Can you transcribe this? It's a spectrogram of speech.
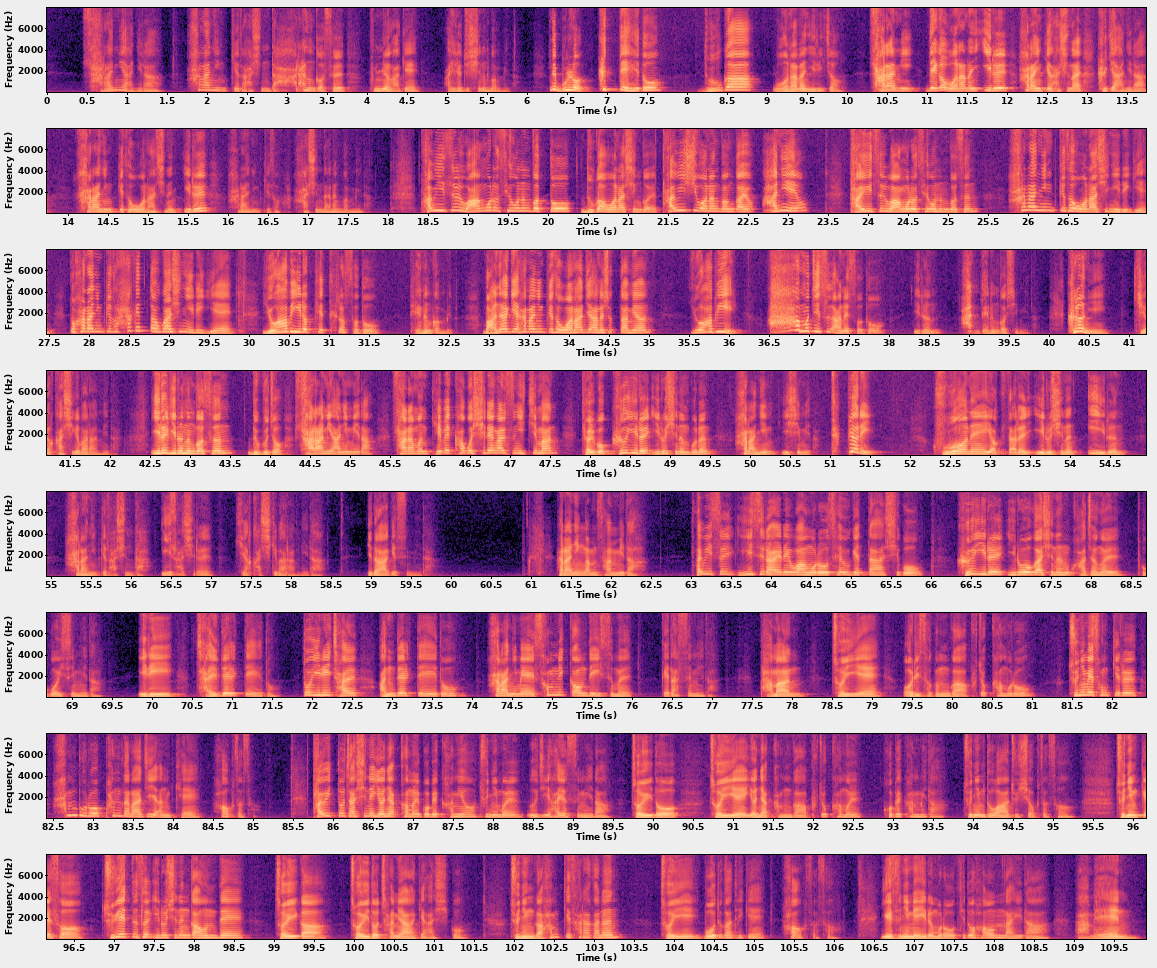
사람이 아니라 하나님께서 하신다라는 것을 분명하게 알려주시는 겁니다. 근데 물론 그때 해도 누가 원하는 일이죠. 사람이 내가 원하는 일을 하나님께서 하시나요? 그게 아니라 하나님께서 원하시는 일을 하나님께서 하신다는 겁니다. 다윗을 왕으로 세우는 것도 누가 원하신 거예요? 다윗이 원한 건가요? 아니에요. 다윗을 왕으로 세우는 것은 하나님께서 원하신 일이기에 또 하나님께서 하겠다고 하신 일이기에 요압이 이렇게 틀었어도 되는 겁니다. 만약에 하나님께서 원하지 않으셨다면 요압이 아무 짓을 안 했어도 일은 안 되는 것입니다. 그러니 기억하시기 바랍니다. 일을 이루는 것은 누구죠? 사람이 아닙니다. 사람은 계획하고 실행할 수는 있지만 결국 그 일을 이루시는 분은 하나님이십니다. 특별히 구원의 역사를 이루시는 이 일은 하나님께서 하신다. 이 사실을 기억하시기 바랍니다. 기도하겠습니다. 하나님 감사합니다. 다윗을 이스라엘의 왕으로 세우겠다 하시고 그 일을 이루어 가시는 과정을 보고 있습니다. 일이 잘 될 때에도 또 일이 잘 안 될 때에도 하나님의 섭리 가운데 있음을 깨닫습니다. 다만 저희의 어리석음과 부족함으로 주님의 손길을 함부로 판단하지 않게 하옵소서. 다윗도 자신의 연약함을 고백하며 주님을 의지하였습니다. 저희도 저희의 연약함과 부족함을 고백합니다. 주님 도와주시옵소서. 주님께서 주의 뜻을 이루시는 가운데 저희가 저희도 참여하게 하시고 주님과 함께 살아가는 저희 모두가 되게 하옵소서. 예수님의 이름으로 기도하옵나이다. 아멘.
